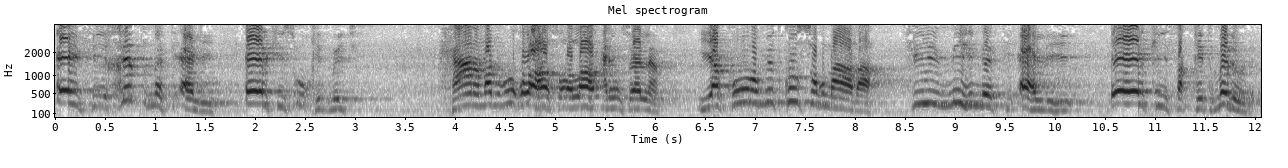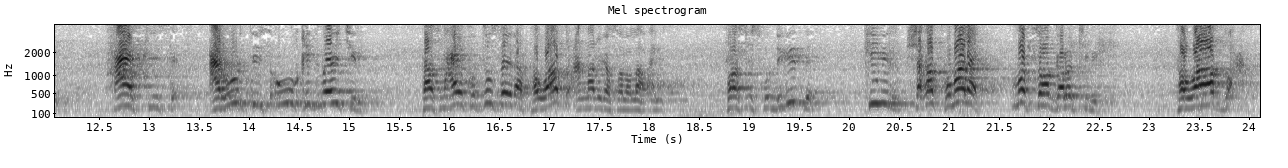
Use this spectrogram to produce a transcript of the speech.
ay fii khidmati ahlihi. Eelkiisu u khidmay jir kaana nabigu wuxuu ahaa sala allahu calayh wasalam yakuunu mid ku sugnaada fii mihnati ahlihi. Eelkiisa khidmadooda xaaskiisa carruurtiisa uu khidmay jiri taas maxay ku tusaydaa tawaaduca nabiga sala allahu calay wasalam hoos isku dhigidda kuma leh ma soo galo kibir. Tawaaduca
